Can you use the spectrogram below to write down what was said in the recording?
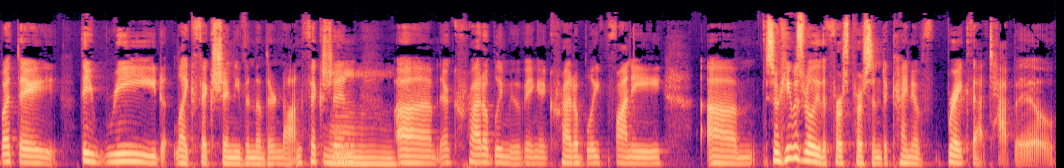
But they they read like fiction, even though they're nonfiction. Um, they're incredibly moving, incredibly funny. Um, so he was really the first person to kind of break that taboo.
